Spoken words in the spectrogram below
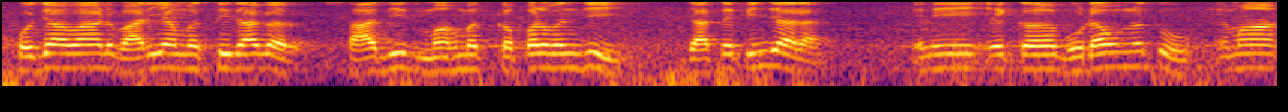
ખોજાવાડ, વારિયા મસ્જિદ આગળ સાજિદ મોહમ્મદ કપડવંજી જાતે પિંજારા. એની એક ગોડાઉન હતું. એમાં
